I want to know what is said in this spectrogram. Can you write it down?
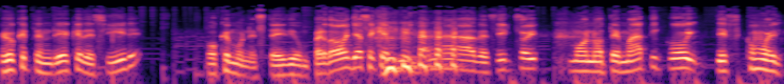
Creo que tendría que decir Pokémon Stadium. Perdón, ya sé que me van a decir que soy monotemático y es como el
